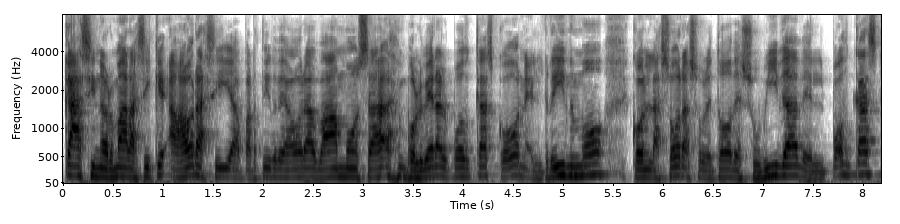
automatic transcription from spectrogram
casi normal. Así que ahora sí, a partir de ahora vamos a volver al podcast con el ritmo, con las horas sobre todo de subida del podcast,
